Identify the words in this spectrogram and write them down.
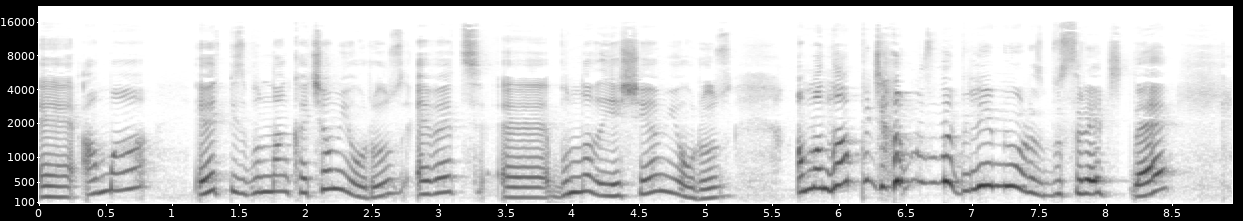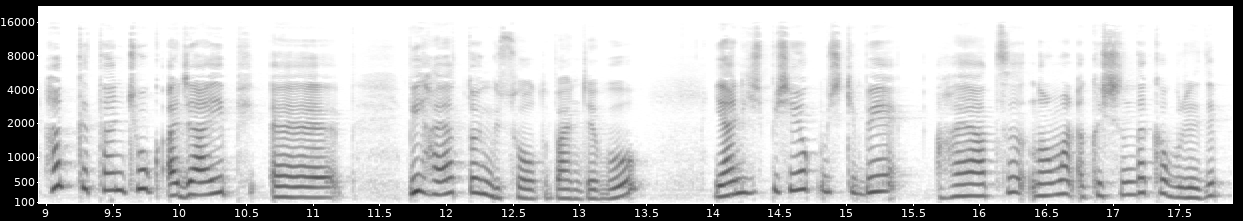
Ee, ama evet biz bundan kaçamıyoruz. Evet e, bununla da yaşayamıyoruz. Ama ne yapacağımızı da bilemiyoruz bu süreçte. Hakikaten çok acayip e, bir hayat döngüsü oldu bence bu. Yani hiçbir şey yokmuş gibi hayatı normal akışında kabul edip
